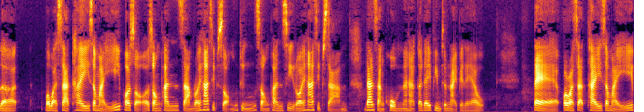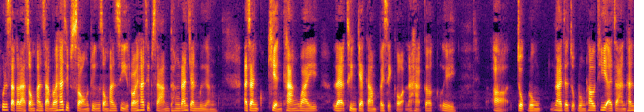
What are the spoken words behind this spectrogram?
และประวัติศาสตร์ไทยสมัย พศ 2352 ถึง 2453 ด้านสังคมนะคะก็ได้พิมพ์จำหน่ายไปแล้วแต่ประวัติศาสตร์ไทยสมัยพุทธศักราช 2352 ถึง 2453 ทางด้านการเมือง อาจารย์เขียนค้างไว้ และถึงแก่กรรมไปเสียก่อนนะคะก็เลยจบลงน่าจะจบลงเท่าที่อาจารย์ท่าน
